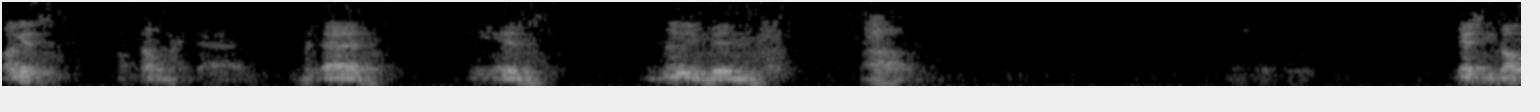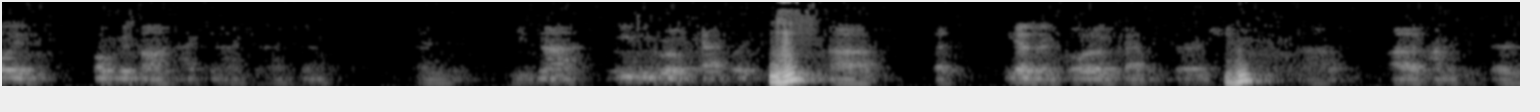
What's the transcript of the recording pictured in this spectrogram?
well, I guess I'll start with my dad. My dad, he has really been, um, I guess he's always focused on action, action, action, and he's not. He we grew up Catholic, Mm-hmm. uh, but he doesn't go to Catholic church. Mhm. Uh, a lot of times he says,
